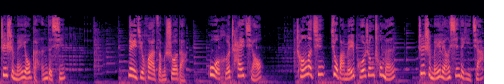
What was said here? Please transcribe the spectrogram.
真是没有感恩的心。那句话怎么说的？过河拆桥，成了亲就把媒婆扔出门，真是没良心的一家。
